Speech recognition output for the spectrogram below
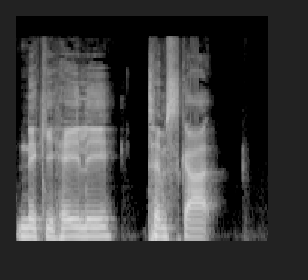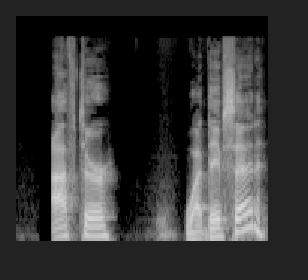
Nikki Haley, Tim Scott, after what they've said?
